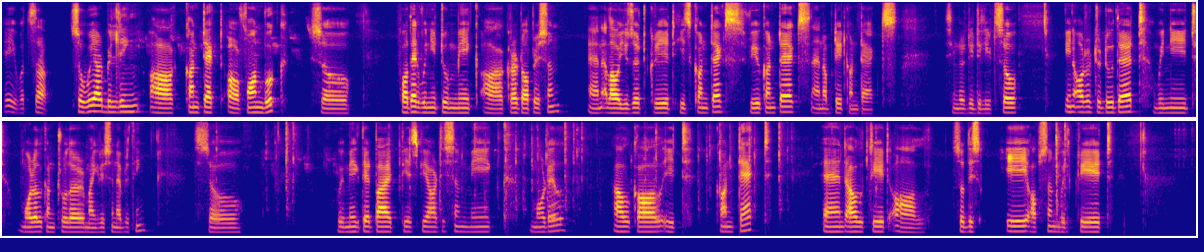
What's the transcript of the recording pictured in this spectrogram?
hey what's up? So we are building a contact or phone book. So for that we need to make a CRUD operation and allow user to create his contacts view contacts and update contacts. Similarly delete. So in order to do that we need model controller migration everything. So we make that by php artisan make model. I'll call it contact and I will create all. So this A option will create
